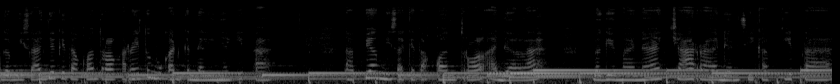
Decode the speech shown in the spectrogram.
gak bisa aja kita kontrol karena itu bukan kendalinya kita. Tapi yang bisa kita kontrol adalah bagaimana cara dan sikap kita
